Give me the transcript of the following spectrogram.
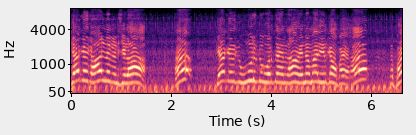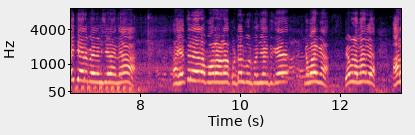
கேட்கறதுக்கு ஆள் நினச்சிடலாம் ஆ? கேட்கறதுக்கு ஊருக்கு ஒருத்தன் நான் என்ன மாதிரி இருக்கான் பையன் ஆ? இந்த பைத்தியார பேர் நினைச்சீங்களா என்ன? நான் எத்தனை நேரம் போகிறாடா புட்டல்பூர் பஞ்சாயத்துக்கு? இங்கே பாருங்க எவ்வளோ பேர்? அற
